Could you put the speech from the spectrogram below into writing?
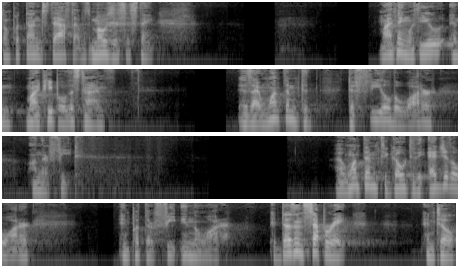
don't put down the staff. That was Moses' thing. My thing with you and my people this time is I want them to, to feel the water on their feet. I want them to go to the edge of the water and put their feet in the water. It doesn't separate until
